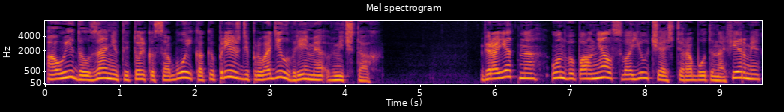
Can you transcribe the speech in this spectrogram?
А Уидл, занятый только собой, как и прежде, проводил время в мечтах. Вероятно, он выполнял свою часть работы на ферме,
